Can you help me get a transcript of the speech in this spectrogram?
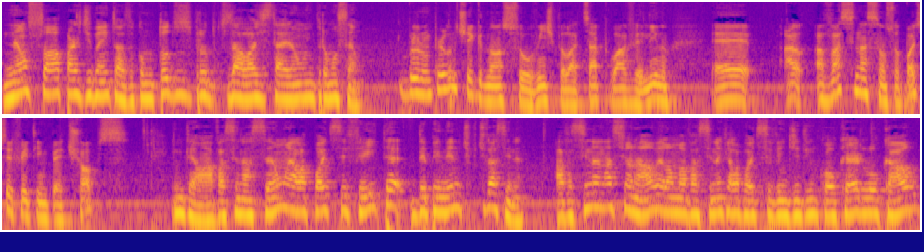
não só a parte de banho e tosa, como todos os produtos da loja estarão em promoção. Bruno, uma pergunta aqui do nosso ouvinte pelo WhatsApp, o Avelino, é a, a vacinação só pode ser feita em pet shops? Então, a vacinação ela pode ser feita dependendo do tipo de vacina. A vacina nacional ela é uma vacina que ela pode ser vendida em qualquer local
